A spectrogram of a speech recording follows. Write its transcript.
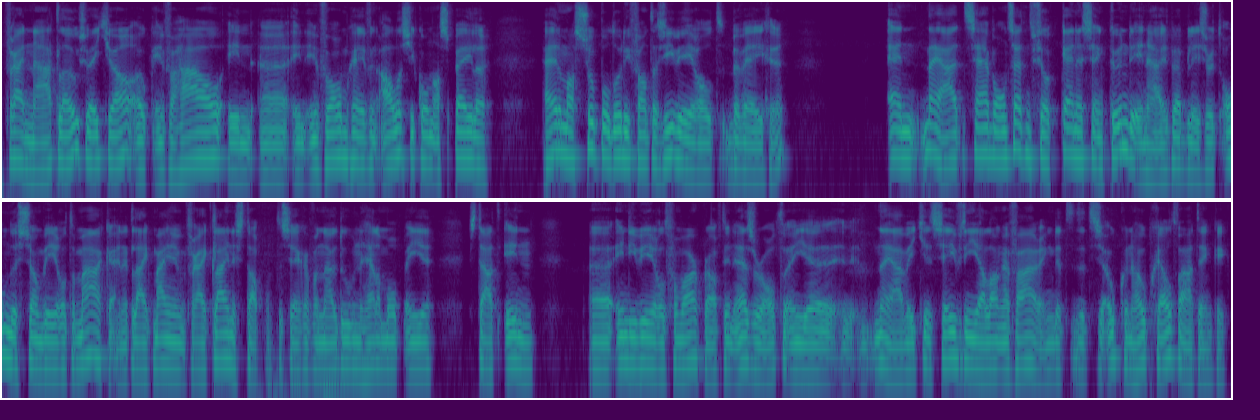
Vrij naadloos, weet je wel. Ook in verhaal, in, in, in vormgeving, alles. Je kon als speler helemaal soepel door die fantasiewereld bewegen. En nou ja, ze hebben ontzettend veel kennis en kunde in huis bij Blizzard om dus zo'n wereld te maken. En het lijkt mij een vrij kleine stap om te zeggen van nou doe een helm op en je staat in, eh, in die wereld van Warcraft, in Azeroth. En je, nou ja, weet je, 17 jaar lang ervaring. Dat, dat is ook een hoop geld waard, denk ik.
